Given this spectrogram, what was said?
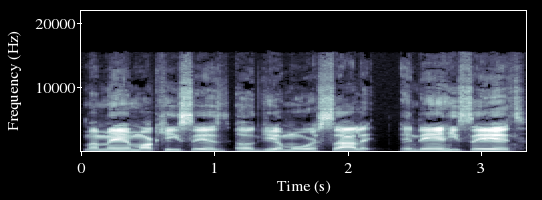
my man Marquis says uh, Gilmore is solid, and then he says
